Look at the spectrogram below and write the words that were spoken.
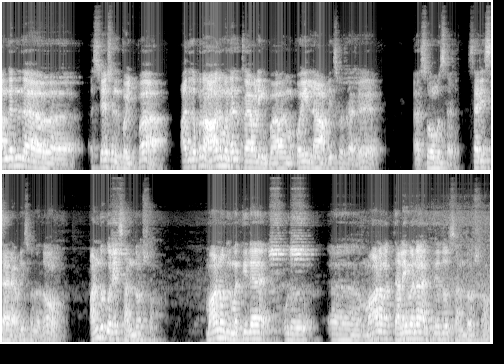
அங்கேருந்து இந்த ஸ்டேஷன் போயிட்டுப்பா அதுக்கப்புறம் ஆறு மணி நேரம் ட்ராவலிங்ப்பா நம்ம போயிடலாம் அப்படின்னு சொல்கிறாரு சோமு சார் சரி சார் அப்படின்னு சொன்னதும் அன்புக்கு ஒரே சந்தோஷம். மாணவர்கள் மத்தியில் ஒரு மாணவ தலைவனாக இருக்கிறது ஒரு சந்தோஷம்.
